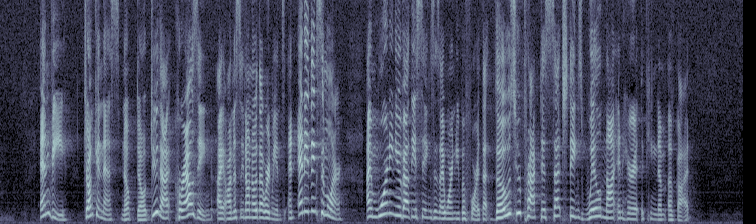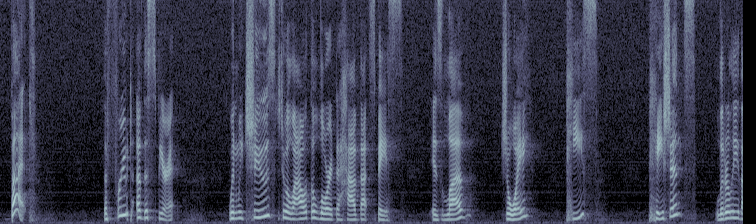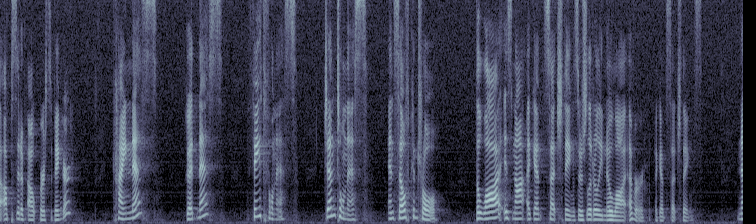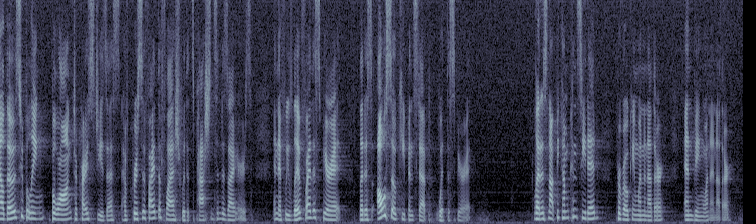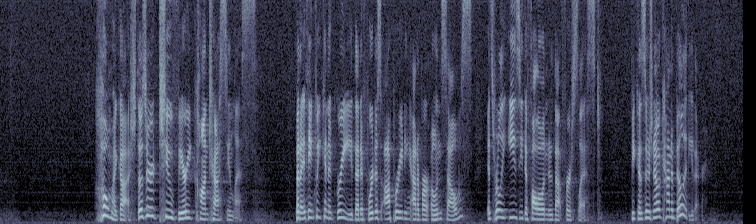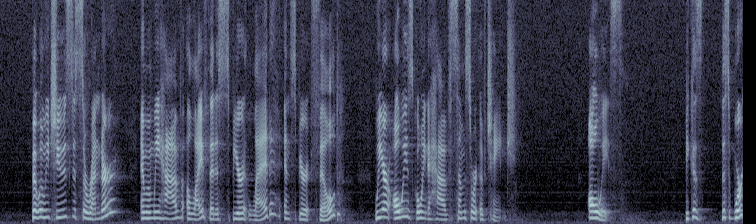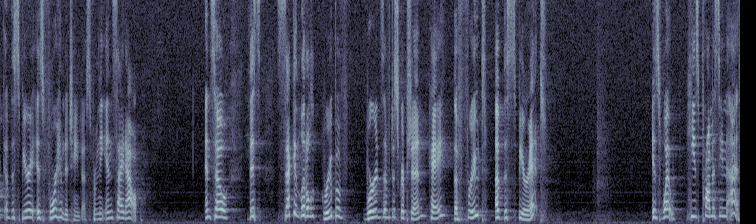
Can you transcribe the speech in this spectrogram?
Envy, Drunkenness, nope, don't do that. Carousing, I honestly don't know what that word means. And anything similar. I'm warning you about these things as I warned you before that those who practice such things will not inherit the kingdom of God. But the fruit of the Spirit, when we choose to allow the Lord to have that space, is love, joy, peace, patience, literally the opposite of outbursts of anger, kindness, goodness, faithfulness, gentleness, and self control. The law is not against such things. There's literally no law ever against such things. Now, those who belong to Christ Jesus have crucified the flesh with its passions and desires. And if we live by the Spirit, let us also keep in step with the Spirit. Let us not become conceited, provoking one another, envying one another. Oh my gosh, those are two very contrasting lists. But I think we can agree that if we're just operating out of our own selves, it's really easy to follow under that first list because there's no accountability there. But when we choose to surrender and when we have a life that is spirit led and spirit filled, we are always going to have some sort of change. Always. Because this work of the Spirit is for Him to change us from the inside out. And so, this second little group of words of description, okay, the fruit of the Spirit, is what He's promising us.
